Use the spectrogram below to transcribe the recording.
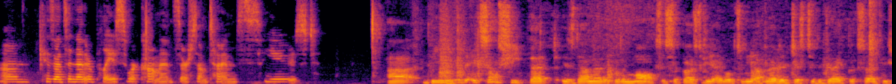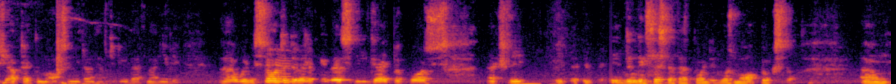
because that's another place where comments are sometimes used. Uh, the, the Excel sheet that is downloaded for the marks is supposed to be able to be uploaded just to the gradebook, so at least you update the marks and you don't have to do that manually. Uh, when we started Mhm. developing this, the gradebook was actually, it, it, it didn't exist at that point, it was Markbook still. Um,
